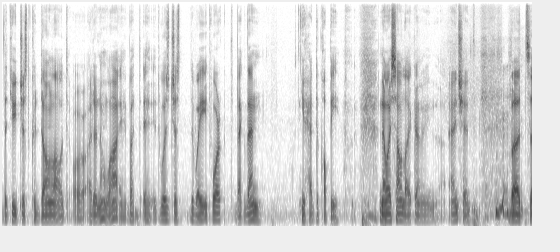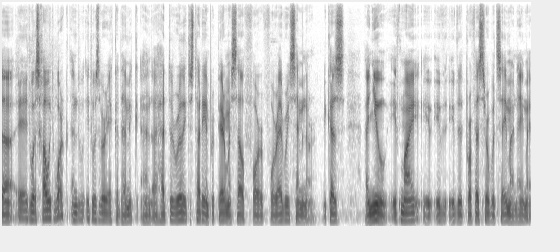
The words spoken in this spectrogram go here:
that you just could download, or I don't know why, but it, it was just the way it worked back then. You had to copy. now I sound like I mean ancient, but uh, it was how it worked, and it was very academic. And I had to really to study and prepare myself for for every seminar because I knew if my if, if the professor would say my name, I,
